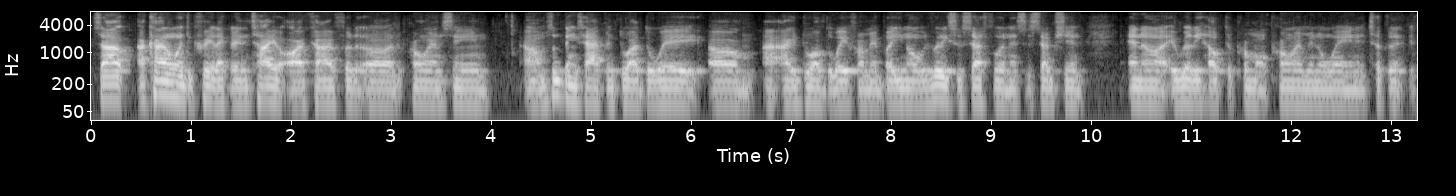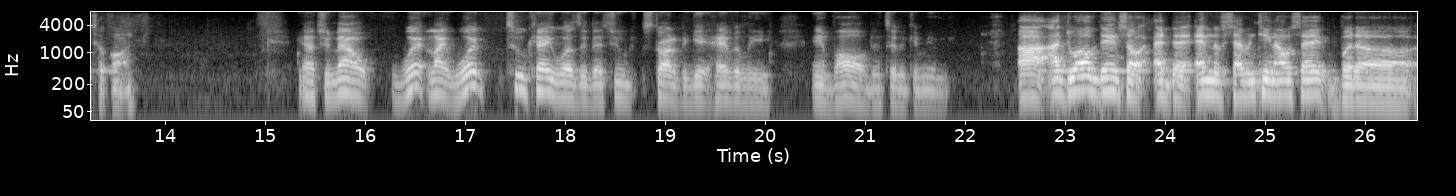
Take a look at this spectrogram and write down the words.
So I, I kind of wanted to create like an entire archive for the, uh, the Pro-Am scene um, some things happened throughout the way. Um, I, I dwelled away from it, but you know, it was really successful in its inception, and uh, it really helped to promote pro-am in a way, and it took a, it took on. Got you. Now, what like what 2K was it that you started to get heavily involved into the community? Uh, I dwelled in so at the end of 17, I would say, but uh,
